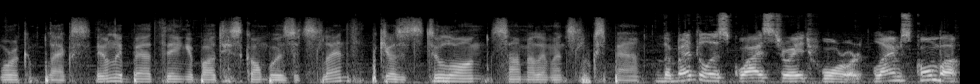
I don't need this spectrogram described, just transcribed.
more complex. The only bad thing about his combo is its length. Because it's too long, some elements look spam. The battle is quite straightforward. Lime's combo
